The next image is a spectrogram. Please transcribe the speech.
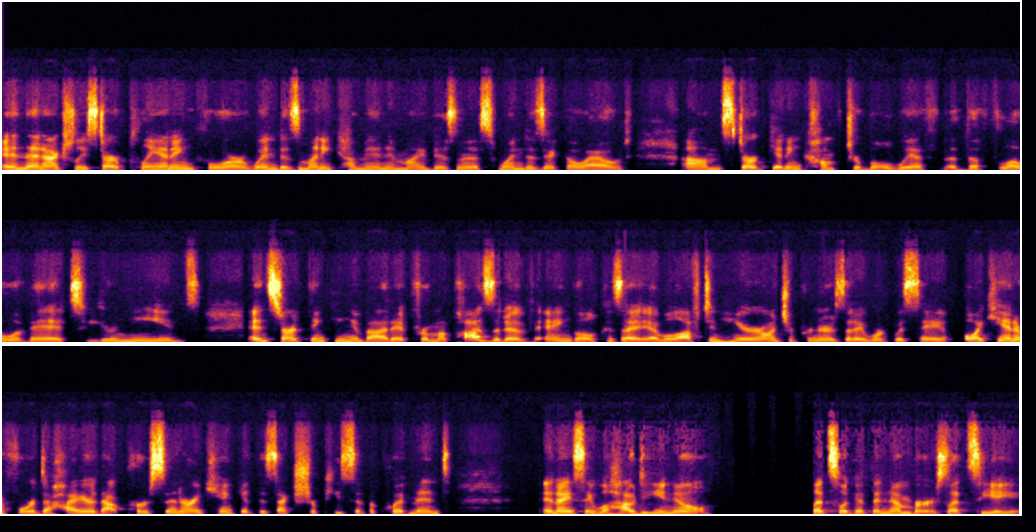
and then actually start planning for when does money come in in my business when does it go out um, start getting comfortable with the flow of it your needs and start thinking about it from a positive angle because I, I will often hear entrepreneurs that i work with say oh i can't afford to hire that person or i can't get this extra piece of equipment and i say well how do you know let's look at the numbers let's see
